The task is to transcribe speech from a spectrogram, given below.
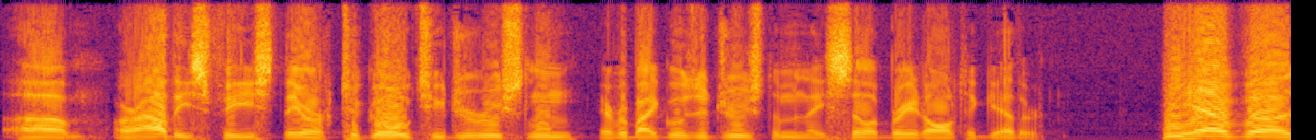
um, or out of these feasts, they are to go to Jerusalem. Everybody goes to Jerusalem and they celebrate all together. We have uh,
